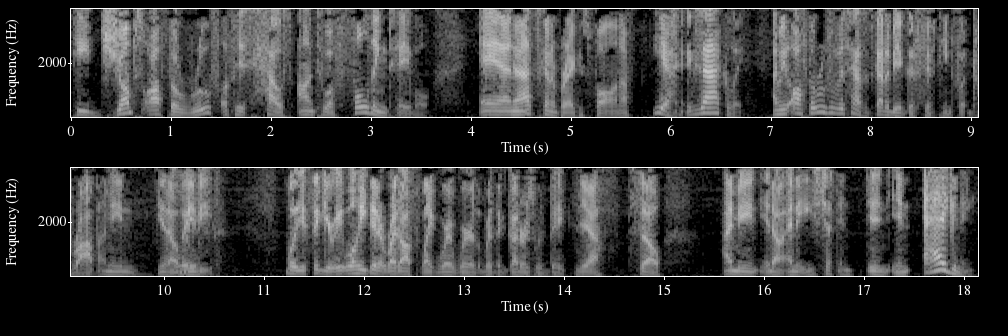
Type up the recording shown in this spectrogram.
He jumps off the roof of his house onto a folding table, and That's going to break his fall enough. yeah, exactly. I mean, off the roof of his house, it's got to be a good 15 foot drop. I mean, you know, At maybe. least. Well, you figure. Well, he did it right off like where where where the gutters would be. Yeah. So, I mean, you know, and he's just in in, in agony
